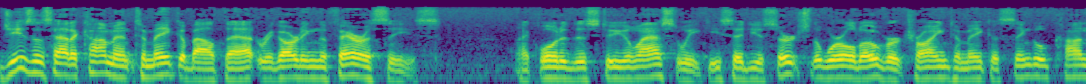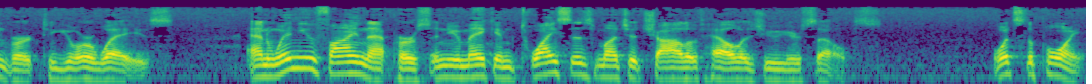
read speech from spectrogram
Jesus had a comment to make about that regarding the Pharisees. I quoted this to you last week. He said, You search the world over trying to make a single convert to your ways. And when you find that person, you make him twice as much a child of hell as you yourselves. What's the point?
